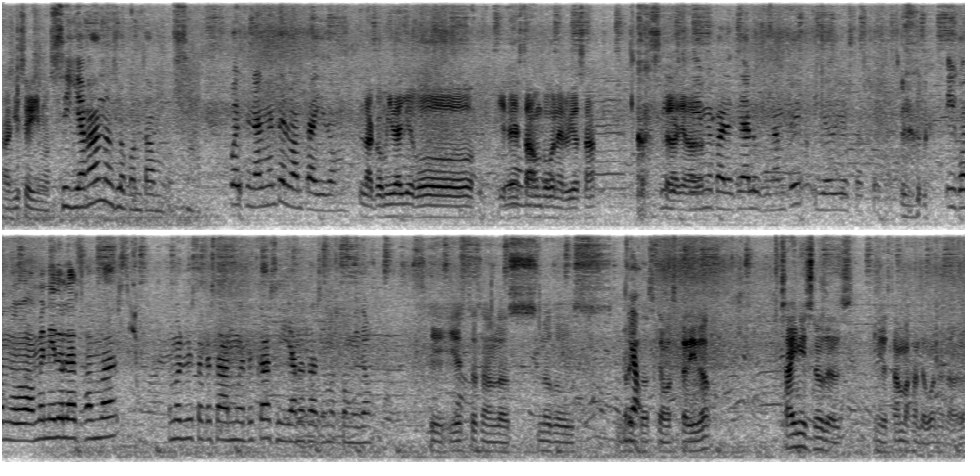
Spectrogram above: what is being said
aquí seguimos. Si llega nos lo contamos. Pues finalmente lo han traído. La comida llegó y Irene estaba un poco nerviosa. Sí, pero ha llegado. que me parece alucinante y odio estas cosas. y cuando han venido las gambas, hemos visto que estaban muy ricas y ya nos las hemos comido. Sí, y estos son los noodles ricos que hemos pedido. Chinese noodles. Y están bastante buenos, la verdad.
